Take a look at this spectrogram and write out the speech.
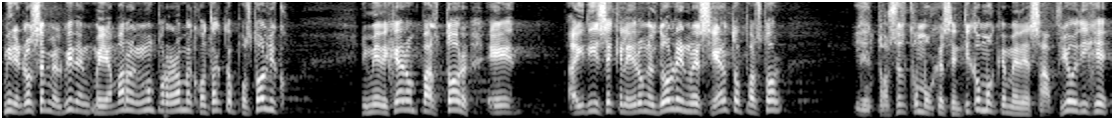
Mire, no se me olviden, me llamaron en un programa de contacto apostólico y me dijeron, pastor, eh, Ahí dice que le dieron el doble y no es cierto, pastor. Y entonces como que sentí como que me desafió y dije,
